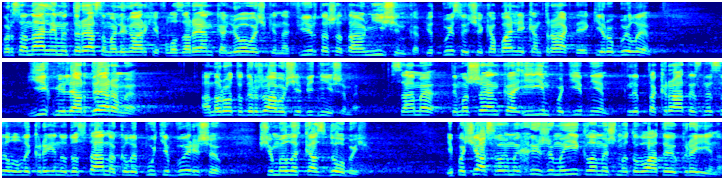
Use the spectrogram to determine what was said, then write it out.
персональним інтересам олігархів Лазаренка, Льовочкіна, Фірташа та Оніщенка, підписуючи кабальні контракти, які робили їх мільярдерами, а народ і державу ще біднішими. Саме Тимошенко і їм подібні клептократи знесилили країну до стану, коли Путін вирішив, що ми легка здобич, і почав своїми хижими іклами шматувати Україну.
